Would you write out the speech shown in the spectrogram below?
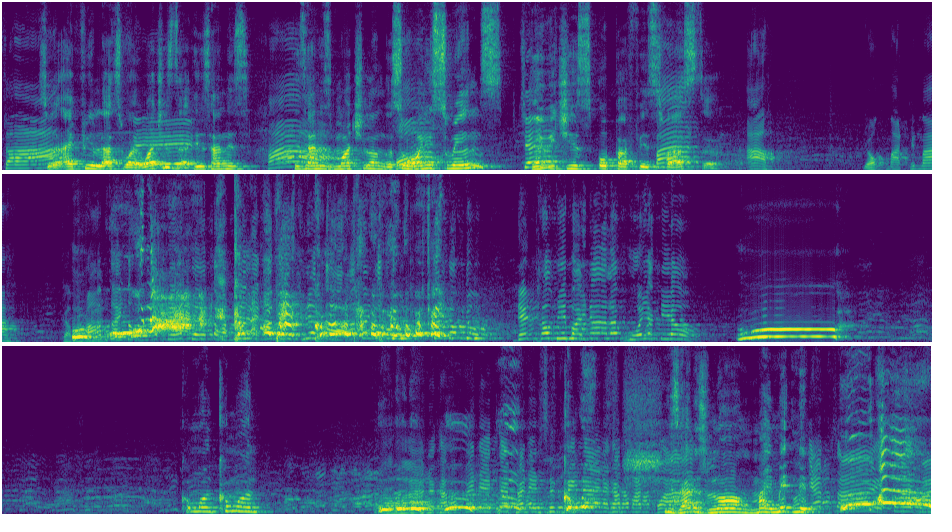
So I feel that's why. Watch is that? His hand is his hand is much longer. So when he swings, he reaches upper face faster. Oh, oh, oh, ยกหมัดขึ้นมากับพร้อมใส่ต่อแล้วเน้นเดินต่อเนื่องเลยครับเครื่องต่อแล้วไม่ต้องหยุดไม่ต้องหยุด เน้นเข้าที่ใบหน้าแล้วหัวอย่างเดียว Ooh. Come on, come on. ออกมานะครับไม่ได้แต่ประเด็นซึ่งไม่ได้นะครับหมัดขวา His hand is long. My ยับ midnight. ซ้ายต่อยขวา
